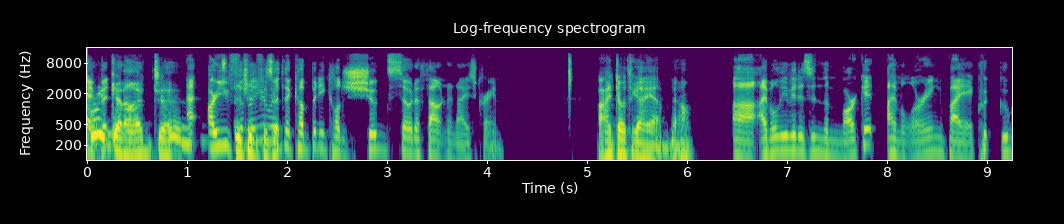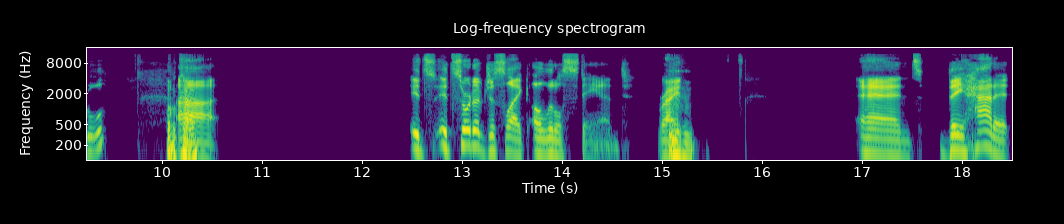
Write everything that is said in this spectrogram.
Okay, we get on to. Are you familiar with a company called Shug Soda Fountain and Ice Cream? I don't think I am. No. Uh, I believe it is in the market. I'm learning by a quick Google. Okay. Uh, it's it's sort of just like a little stand, right? Mhm. And they had it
